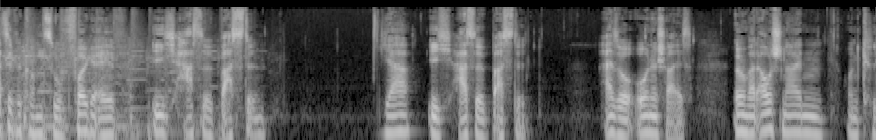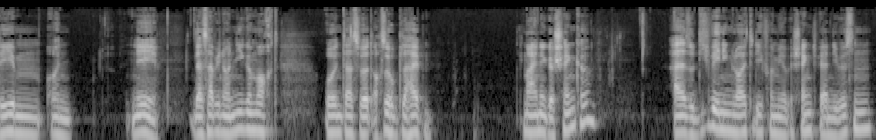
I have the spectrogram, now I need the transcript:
Herzlich willkommen zu Folge 11. Ich hasse Basteln. Ja, ich hasse Basteln. Also ohne Scheiß. Irgendwas ausschneiden und kleben und nee, das habe ich noch nie gemocht und das wird auch so bleiben. Meine Geschenke, also die wenigen Leute, die von mir beschenkt werden, die wissen,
